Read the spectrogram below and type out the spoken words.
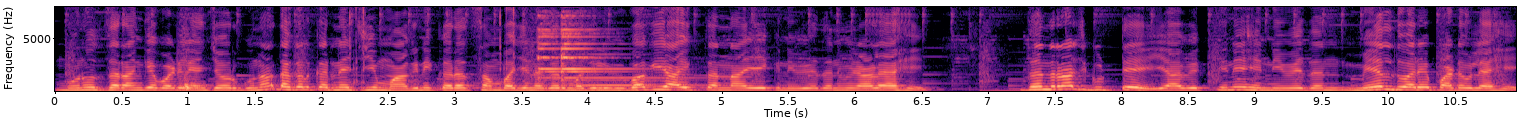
मनोज जरांगे पाटील यांच्यावर गुन्हा दाखल करण्याची मागणी करत संभाजीनगरमधील विभागीय आयुक्तांना एक निवेदन मिळाले आहे. धनराज गुट्टे या व्यक्तीने हे निवेदन मेलद्वारे पाठवले आहे.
